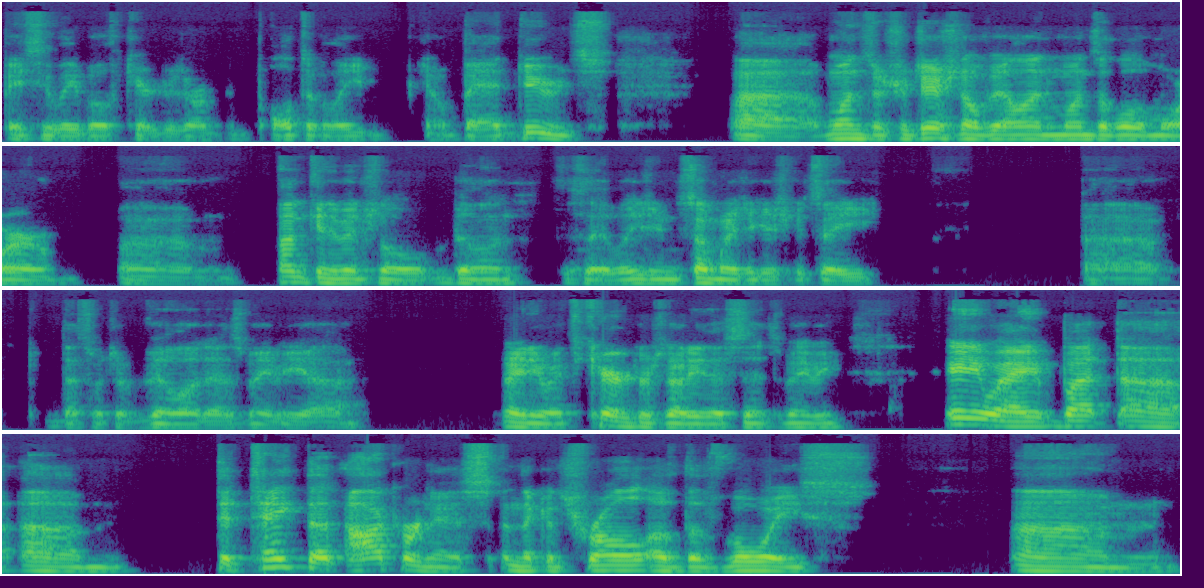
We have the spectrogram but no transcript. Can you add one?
basically both characters are ultimately you know bad dudes. Uh, one's a traditional villain, one's a little more um, unconventional villain, to say the least. In some ways, I guess you could say uh, that's what a villain is, maybe. Uh, anyway, it's character study in a sense, maybe. Anyway, but uh, um, to take the awkwardness and the control of the voice um,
